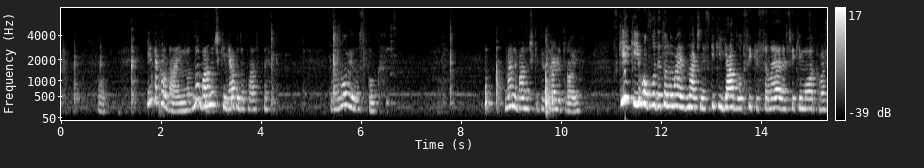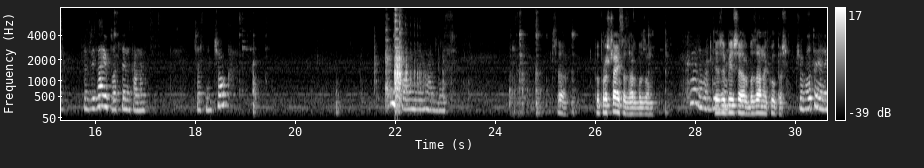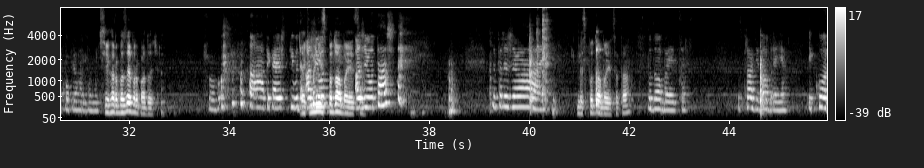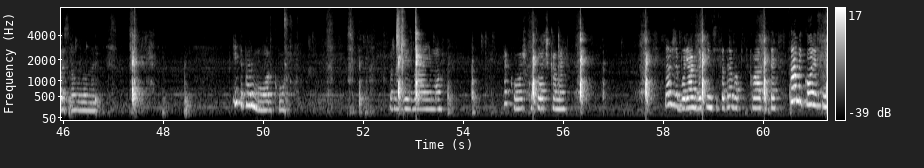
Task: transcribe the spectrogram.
О. І накладаємо. На дно баночки я буду класти лавровий листок. У мене баночки півтора літрові. Скільки його буде, то не має значення, скільки яблук, скільки селери, скільки моркви. Розрізаю пластинками. Часничок. І наповнюю гарбуз. Все. Попрощайся з гарбузом. Ти вже більше гарбуза не купиш. Чого то я не куплю гарбузи? Всі гарбузи пропадуть. Чого? А, ти кажеш, такий буде Як мені сподобається. ажіотаж. Не переживай, Не сподобається, так? сподобається. Це справді добре є. І корисно головне. І тепер моркву. Розрізаємо. Також кусочками. Вже буряк закінчиться, треба підквасити. Самі корисні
